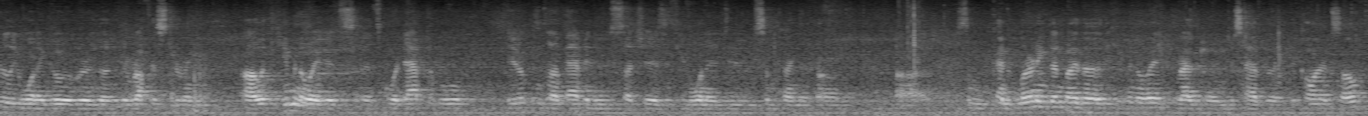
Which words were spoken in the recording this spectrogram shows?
really want to go over the, the roughest terrain. Uh, with the humanoid, it's, it's more adaptable. It opens up avenues such as if you want to do some kind of um, uh, some kind of learning done by the, the humanoid rather than just have the, the car itself.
